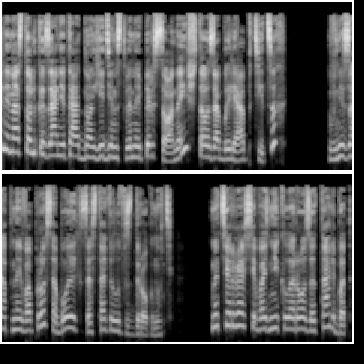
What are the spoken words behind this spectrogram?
Или настолько заняты одной единственной персоной, что забыли о птицах?» Внезапный вопрос обоих заставил вздрогнуть. На террасе возникла Роза Тальбот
